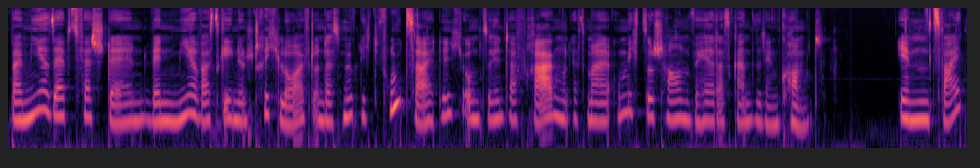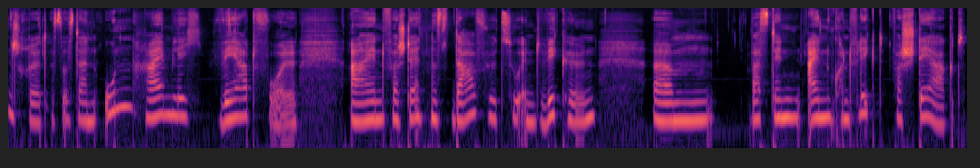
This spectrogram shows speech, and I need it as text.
bei mir selbst feststellen, wenn mir was gegen den Strich läuft und das möglichst frühzeitig, um zu hinterfragen und erstmal um mich zu schauen, woher das Ganze denn kommt. Im zweiten Schritt ist es dann unheimlich wertvoll, ein Verständnis dafür zu entwickeln, ähm, was denn einen Konflikt verstärkt.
